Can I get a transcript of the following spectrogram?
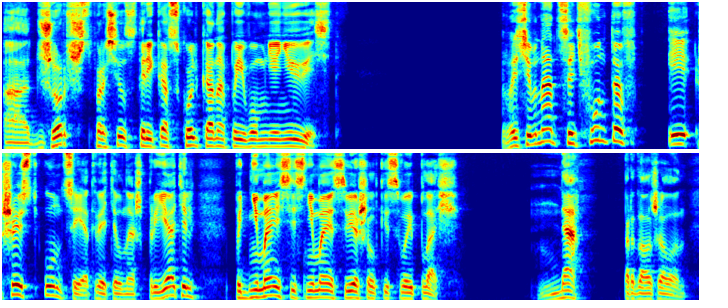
а Джордж спросил старика, сколько она, по его мнению, весит. «Восемнадцать фунтов и шесть унций», — ответил наш приятель, поднимаясь и снимая с вешалки свой плащ. «Да», — продолжал он, —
